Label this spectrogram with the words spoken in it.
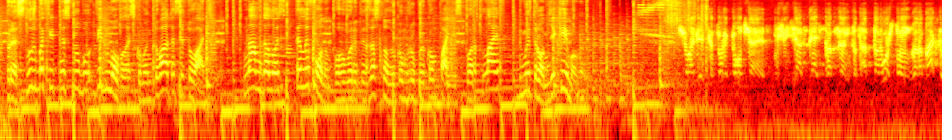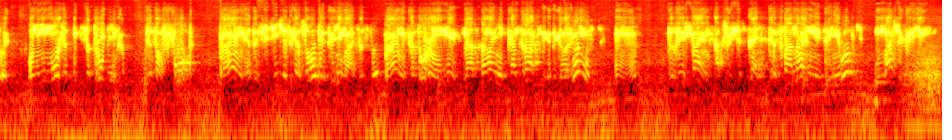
Прес-служба фітнес-клубу відмовилась коментувати ситуацію. Нам вдалося телефоном поговорити з засновником групи компанії Спортлайф Дмитром Якимовим. человек, который получает 65% от того, что он зарабатывает, он не может быть сотрудником. Это ФОП, правильно? Это физическое зоопредпринимательство, правильно? Которому мы на основании контрактных договоренностей мгм, разрешаем осуществлять персональные тренировки наших клиентов.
